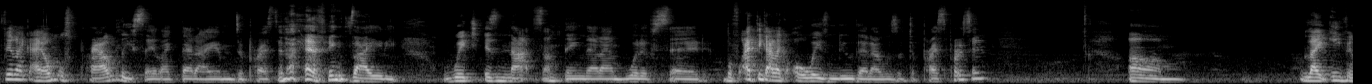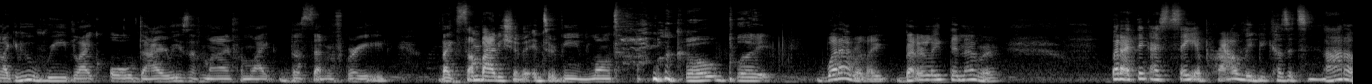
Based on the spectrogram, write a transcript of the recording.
feel like I almost proudly say like that I am depressed and I have anxiety, which is not something that I would have said before. I think I like always knew that I was a depressed person. Um like even like if you read like old diaries of mine from like the seventh grade, like somebody should have intervened long time ago, but whatever, like better late than never. But I think I say it proudly because it's not a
